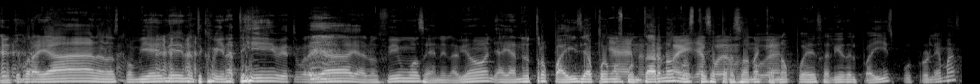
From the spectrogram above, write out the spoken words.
Vete por allá, no nos conviene, no te conviene a ti, vete por allá, ya nos fuimos, allá en el avión, allá en otro país ya podemos Ya juntarnos, no está esa persona que jugar. no puede salir del país por problemas,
